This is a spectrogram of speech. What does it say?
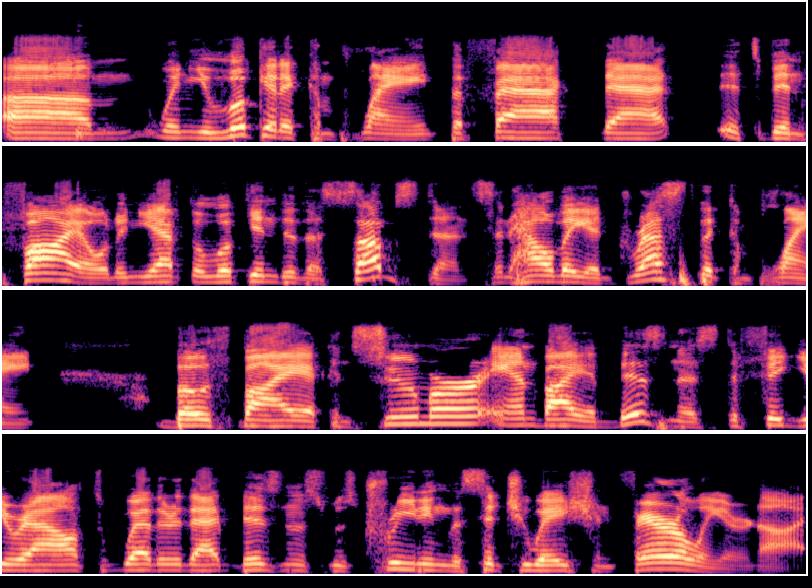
um, when you look at a complaint the fact that it's been filed and you have to look into the substance and how they address the complaint both by a consumer and by a business to figure out whether that business was treating the situation fairly or not.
